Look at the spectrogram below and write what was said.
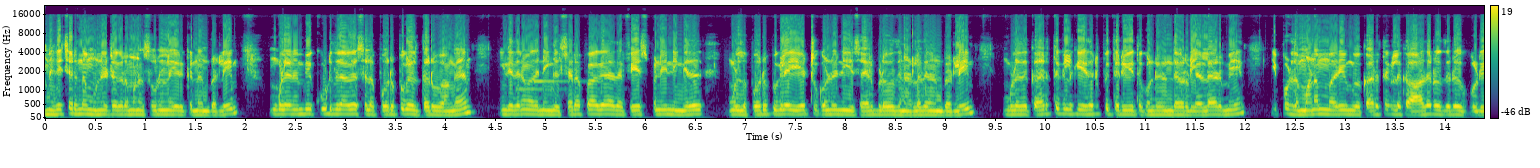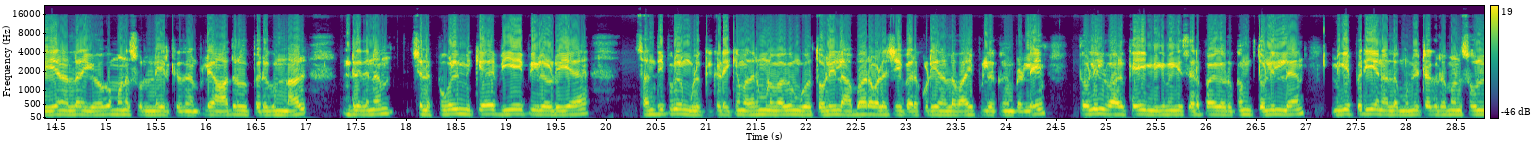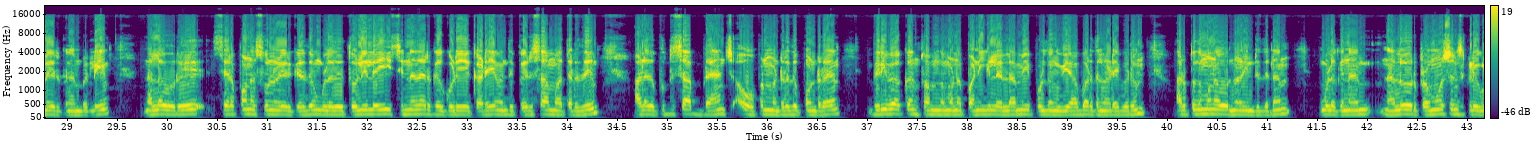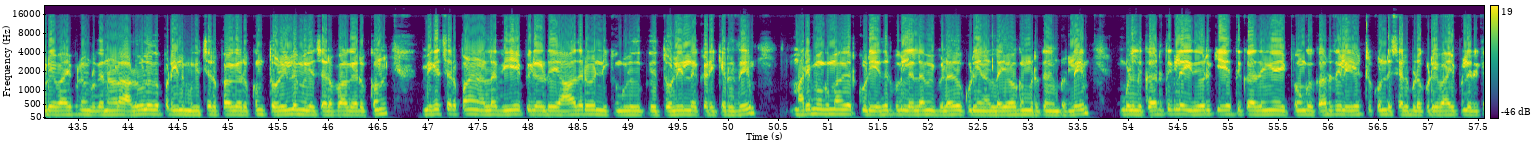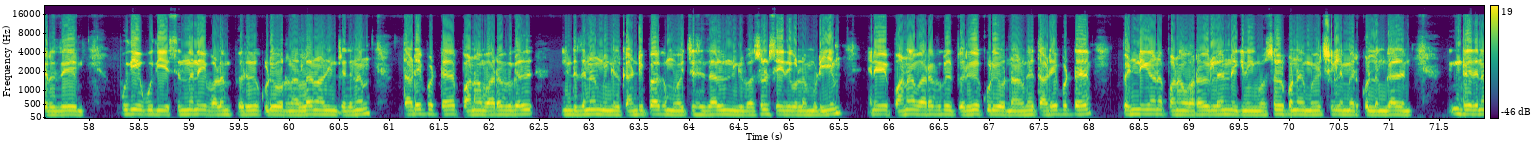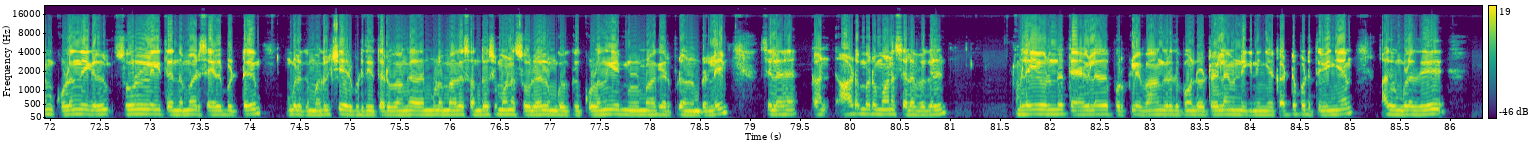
மிகச்சிறந்த முன்னேற்றகரமான சூழ்நிலை இருக்கு நண்பர்களே. உங்களை நம்பி கூடுதலாக சில பொறுப்புகள் தருவாங்க. இந்த தினம் அதை நீங்கள் சிறப்பாக அதை ஃபேஸ் பண்ணி நீங்கள் உங்களது பொறுப்புகளை ஏற்றுக்கொண்டு நீங்கள் செயல்படுவது நல்லது நண்பர்களே. உங்களது கருத்துக்களுக்கு எதிர்ப்பு தெரிவித்துக் கொண்டிருந்தவர்கள் எல்லாருமே இப்பொழுது மனம் மாறி உங்கள் கருத்துக்களுக்கு ஆதரவு தரக்கூடிய நல்ல யோகமான சூழ்நிலை இருக்கிறது நண்பர்களே. ஆதரவு பெருகும் நாள். இன்றைய தினம் சில புகழ்மிக்க விஐபிகளுடைய சந்திப்புகள் உங்களுக்கு கிடைக்கும். அதன் மூலமாக உங்கள் தொழில் அபார வளர்ச்சி பெறக்கூடிய நல்ல வாய்ப்புகள் இருக்கின்றே தொழில் வாழ்க்கை மிக மிக சிறப்பாக இருக்கும். தொழிலில் மிகப்பெரிய நல்ல முன்னேற்றகரமான சூழ்நிலை இருக்கு நண்பர்களே. நல்ல ஒரு சிறப்பான சூழ்நிலை இருக்கிறது. உங்களது தொழிலை சின்னதாக இருக்கக்கூடிய கடையை வந்து பெருசாக மாற்றுறது அல்லது புதுசாக பிரான்ச் ஓப்பன் பண்ணுறது போன்ற விரிவாக்கம் சம்பந்தமான பணிகள் எல்லாமே இப்பொழுது உங்கள் வியாபாரத்தில் நடைபெறும். அற்புதமான ஒரு நாள் இன்று தினம். உங்களுக்கு ந நல்ல ஒரு ப்ரமோஷன்ஸ் கிடைக்கக்கூடிய வாய்ப்புகள் இருக்கிறதுனால அலுவலக பணியில் மிகச்சிறப்பாக இருக்கும். தொழிலும் மிகச்சிறப்பாக இருக்கும். மிகச்சிறப்பான நல்ல விஐபிகளுடைய ஆதரவு இன்னைக்கு உங்களுக்கு தொழிலில் கிடைக்கிறது. game. மறைமுகமாக இருக்கக்கூடிய எதிர்ப்புகள் எல்லாமே விலகக்கூடிய நல்ல யோகம் இருக்கு நண்பர்களே. உங்களது கருத்துக்களை இதுவரைக்கும் ஏத்துக்காதீங்க. இப்போ உங்க கருத்துக்களை ஏற்றுக்கொண்டு செயல்படக்கூடிய வாய்ப்புகள் இருக்கிறது. புதிய புதிய சிந்தனை வளம் பெருகக்கூடிய ஒரு நல்ல நாள் இன்றைய தினம். தடைப்பட்ட பண வரவுகள் இன்று தினம் நீங்கள் கண்டிப்பாக முயற்சி செய்தால் நீங்கள் வசூல் செய்து கொள்ள முடியும். எனவே பண வரவுகள் பெருகக்கூடிய ஒரு நாளுங்க. தடைப்பட்ட பெண்டிங்கான பண வரவுகளை இன்னைக்கு நீங்கள் வசூல் பண்ண முயற்சிகளை மேற்கொள்ளுங்கள். இன்றைய தினம் குழந்தைகள் சூழ்நிலைக்கு தகுந்த மாதிரி செயல்பட்டு உங்களுக்கு மகிழ்ச்சி ஏற்படுத்தி தருவாங்க. அதன் மூலமாக சந்தோஷமான சூழல் உங்களுக்கு குழந்தை மூலமாக ஏற்படும் நண்பர்களே. சில கண் ஆடம்பரமான செலவுகள் விலையுயர்ந்த தேவையில்லாத பொருட்களை வாங்குறது போன்றவற்றையெல்லாம் இன்னைக்கு நீங்க கட்டுப்படுத்துவீங்க. அது உங்களது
